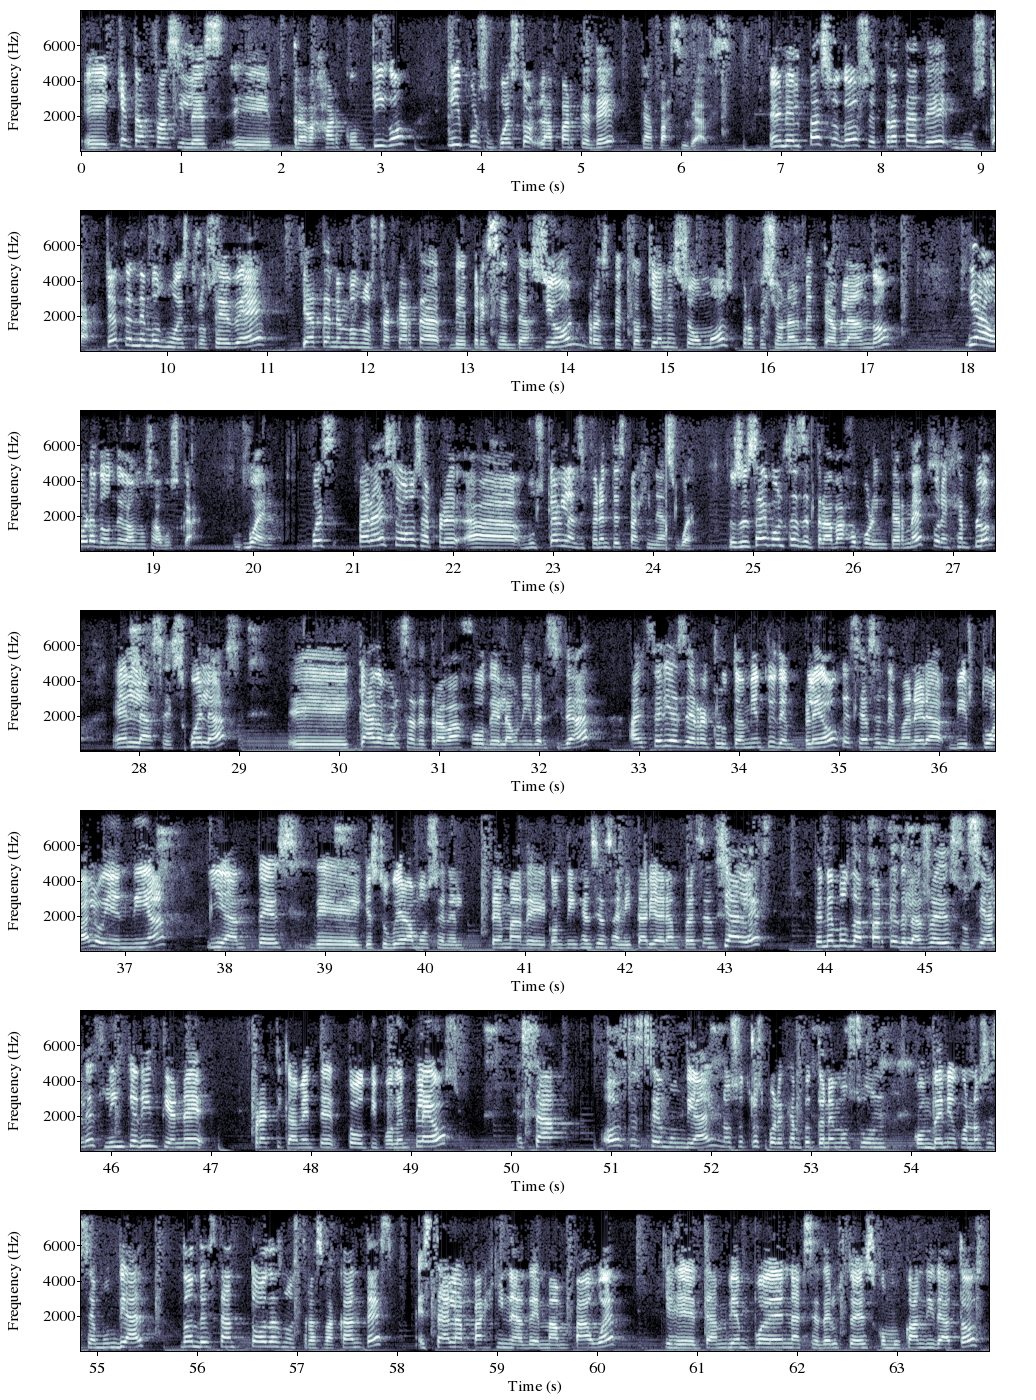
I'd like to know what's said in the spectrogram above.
Eh, ¿Qué tan fácil es eh, trabajar contigo? Y, por supuesto, la parte de capacidades. En el paso 2 se trata de buscar. Ya tenemos nuestro CV, ya tenemos nuestra carta de presentación respecto a quiénes somos profesionalmente hablando. Y ahora, ¿dónde vamos a buscar? Bueno, pues para esto vamos a, buscar en las diferentes páginas web. Entonces hay bolsas de trabajo por internet, por ejemplo, en las escuelas, eh, cada bolsa de trabajo de la universidad. Hay ferias de reclutamiento y de empleo que se hacen de manera virtual hoy en día y antes de que estuviéramos en el tema de contingencia sanitaria eran presenciales. Tenemos la parte de las redes sociales. LinkedIn tiene prácticamente todo tipo de empleos está OCC Mundial. Nosotros, por ejemplo, tenemos un convenio con OCC Mundial donde están todas nuestras vacantes. Está la página de Manpower, que también pueden acceder ustedes como candidatos.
